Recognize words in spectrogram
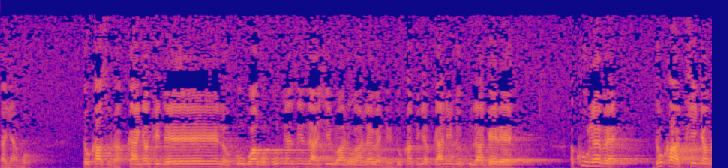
ဒါကြောင့်မို့ ဒုက္ခဆိုတာကံကြောင့်ဖြစ်တယ်လို့ကိုယ်ဘွားကိုကိုယ်ပြန်စဉ်းစားရှိဘွားတို့ကလည်းပဲဒီဒုက္ခဖြစ်ရကံတွေတို့ပြုလာခဲ့တယ်အခုလည်းပဲဒုက္ခဖြစ်ကြောင်း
